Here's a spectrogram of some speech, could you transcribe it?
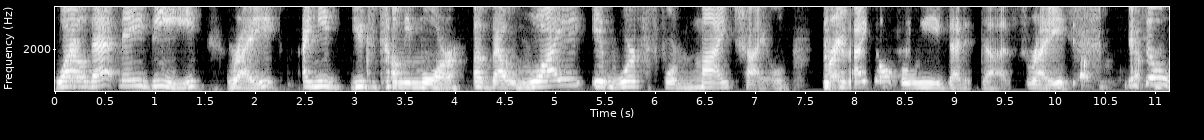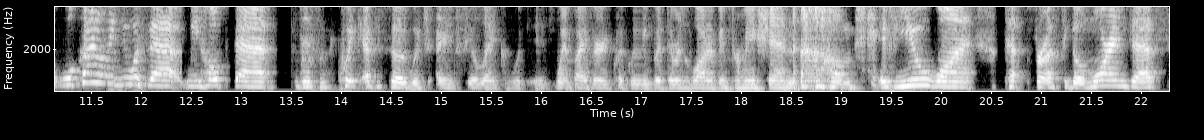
while right. that may be right, I need you to tell me more about why it works for my child because right. I don't believe that it does, right? Yeah. Yeah. So we'll kind of leave you with that. We hope that this quick episode, which I feel like it went by very quickly, but there was a lot of information. Um, if you want to, for us to go more in depth,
